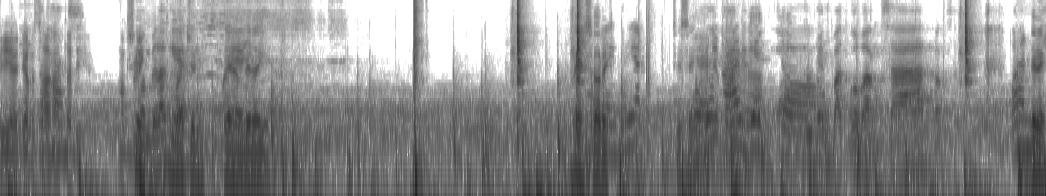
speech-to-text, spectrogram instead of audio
Iya dia ke sana Hans. tadi. Ngebreak. ambil lagi ya. Maju nih. Ya, ambil ini. lagi. Eh, sorry. Sisi. Dia kaget, gua bangsat, bangsat. Apaan Sini.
